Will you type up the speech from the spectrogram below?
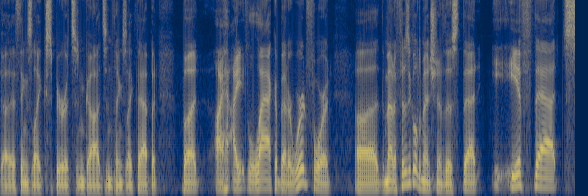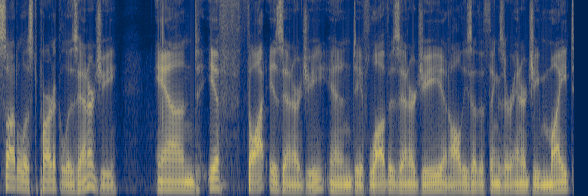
uh, things like spirits and gods and things like that. But but I, I lack a better word for it. Uh, the metaphysical dimension of this that if that subtlest particle is energy, and if thought is energy, and if love is energy, and all these other things are energy, might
